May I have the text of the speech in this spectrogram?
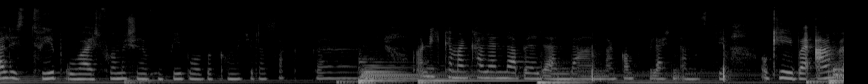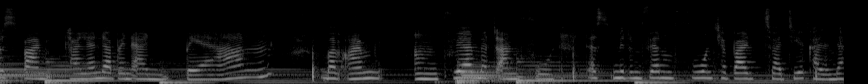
Bald ist Februar. Ich freue mich schon auf den Februar, bekomme ich wieder Sackgeld. Und ich kann mein Kalenderbild ändern. Dann kommt vielleicht ein anderes Tier. Okay, bei einem ist beim Kalenderbild ein Bären. Und beim einem ein Pferd mit einem Fohn. Das mit dem Pferd und Fohn, ich habe beide zwei Tierkalender.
